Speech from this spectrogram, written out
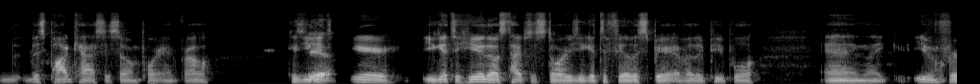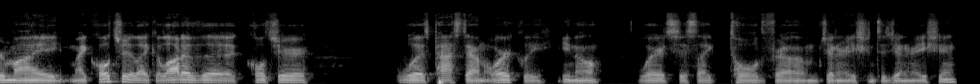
th- this podcast is so important, bro. Because you yeah. get to hear you get to hear those types of stories you get to feel the spirit of other people and like even for my my culture like a lot of the culture was passed down orally, you know, where it's just like told from generation to generation.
